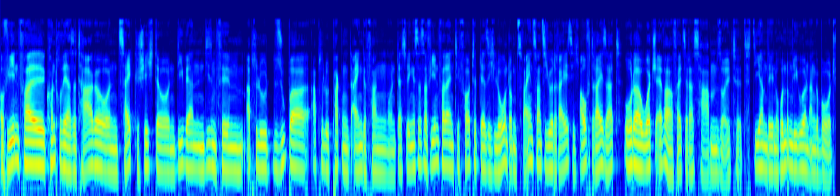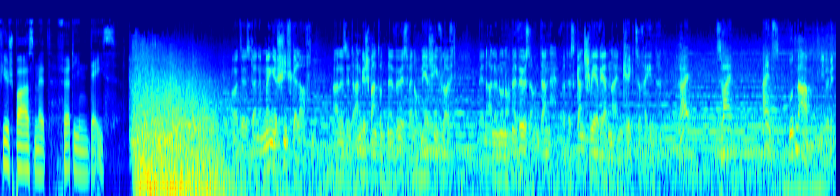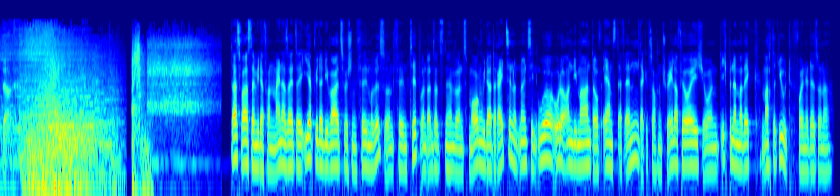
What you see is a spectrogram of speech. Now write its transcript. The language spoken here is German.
auf jeden Fall kontroverse Tage und Zeitgeschichte und die werden in diesem Film absolut super, absolut packend eingefangen und deswegen ist das auf jeden Fall ein TV-Tipp, der sich lohnt um 22.30 Uhr auf Dreisat oder Watch Ever, falls ihr das haben solltet. Die haben den rund um die Uhr ein Angebot. Viel Spaß mit 13 Days. Heute ist eine Menge schiefgelaufen. Alle sind angespannt und nervös, wenn noch mehr schief läuft werden alle nur noch nervöser und dann wird es ganz schwer werden, einen Krieg zu verhindern. Drei, zwei, eins. Guten Abend, liebe Mitbürger. Das war es dann wieder von meiner Seite. Ihr habt wieder die Wahl zwischen Filmriss und Filmtipp und ansonsten hören wir uns morgen wieder 13 und 19 Uhr oder on demand auf Ernst FM. Da gibt's auch einen Trailer für euch und ich bin dann mal weg. Macht es gut, Freunde der Sonne.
